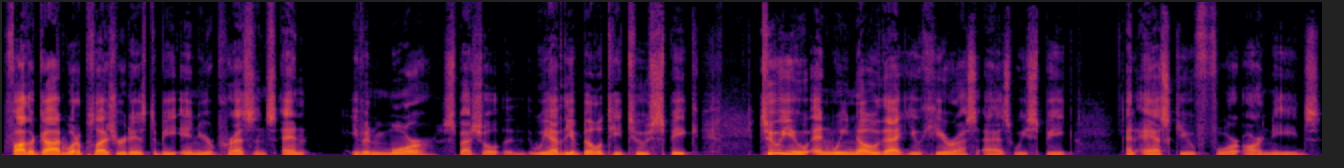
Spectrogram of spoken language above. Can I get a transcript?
Father God, what a pleasure it is to be in your presence. And even more special, we have the ability to speak to you, and we know that you hear us as we speak and ask you for our needs.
